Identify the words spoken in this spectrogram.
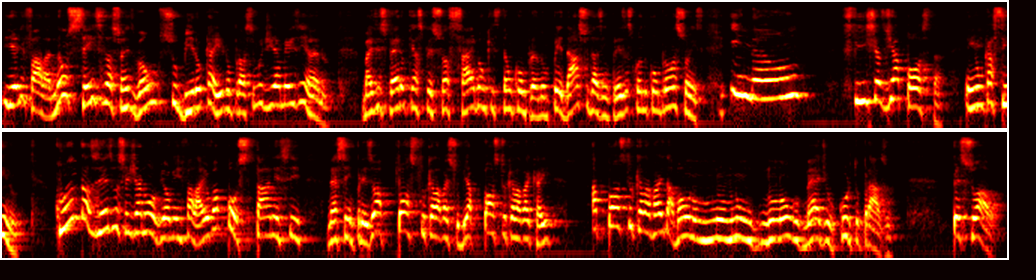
e ele fala: Não sei se as ações vão subir ou cair no próximo dia, mês e ano, mas espero que as pessoas saibam que estão comprando um pedaço das empresas quando compram ações e não fichas de aposta em um cassino. Quantas vezes você já não ouviu alguém falar, eu vou apostar nesse, nessa empresa, eu aposto que ela vai subir, aposto que ela vai cair, aposto que ela vai dar bom num, num, num longo, médio, curto prazo. Pessoal,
